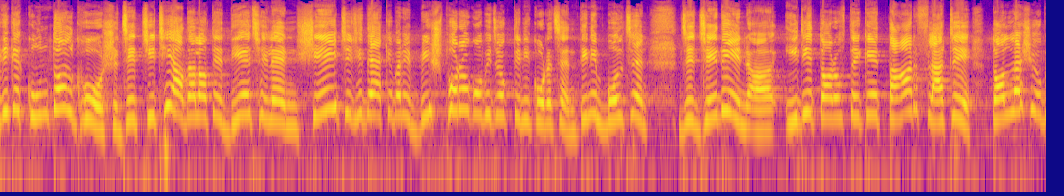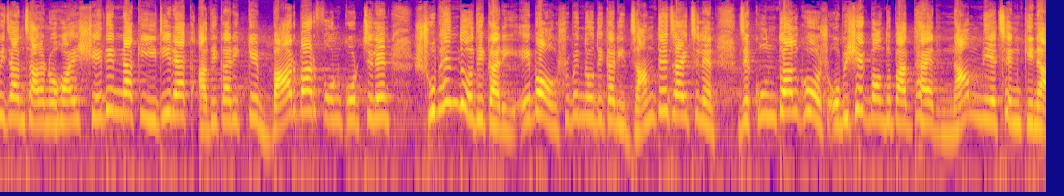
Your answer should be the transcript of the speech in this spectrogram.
এদিকে কুন্তল ঘোষ যে চিঠি আদালতে দিয়েছিলেন, সেই চিঠিতে একেবারে বিস্ফোরক অভিযোগ তিনি করেছেন। তিনি বলছেন যে যেদিন ইডির তরফ থেকে তার ফ্ল্যাটে তল্লাশি অভিযান চালানো হয়, সেদিন নাকি ইডির এক আধিকারিককে বারবার ফোন করছিলেন শুভেন্দু অধিকারী এবং শুভেন্দু অধিকারী জানতে চাইছিলেন যে কুন্তল ঘোষ অভিষেক বন্দ্যোপাধ্যায়ের নাম নিয়েছেন কিনা।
